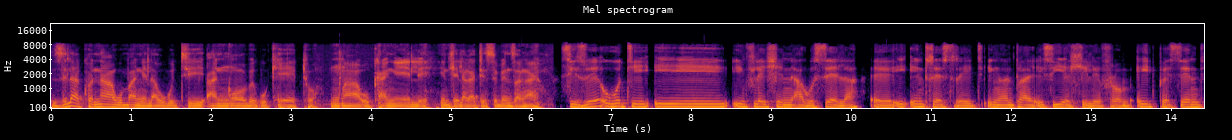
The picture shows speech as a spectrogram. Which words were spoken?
zilakho na ukubangela ukuthi anqobe kukhetho nxa ukhangele indlela kade esebenza ngayo. Sizwe ukuthi i-inflation akusela eh, i-interest rate inganthwa isiyehlile from 8%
